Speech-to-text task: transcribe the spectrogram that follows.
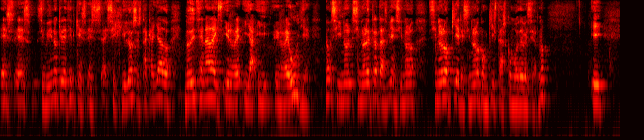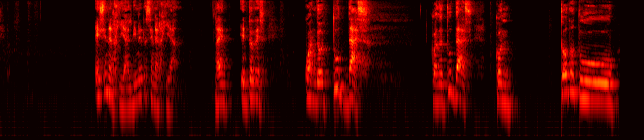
es, es, civilino quiere decir que es, sigiloso, está callado, no dice nada y, y, rehuye, ¿no? Si, ¿no? si no le tratas bien, si no, lo, si no lo quieres, si no lo conquistas como debe ser, ¿no? Y es energía, el dinero es energía. Entonces, cuando tú das, cuando tú das con todo tu,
